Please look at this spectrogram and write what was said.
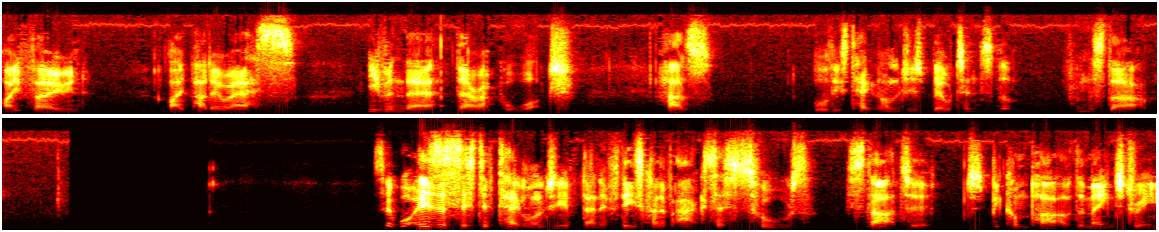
iPhone, iPad OS, even their, their Apple Watch has all these technologies built into them from the start. So what is assistive technology then if these kind of access tools start to just become part of the mainstream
